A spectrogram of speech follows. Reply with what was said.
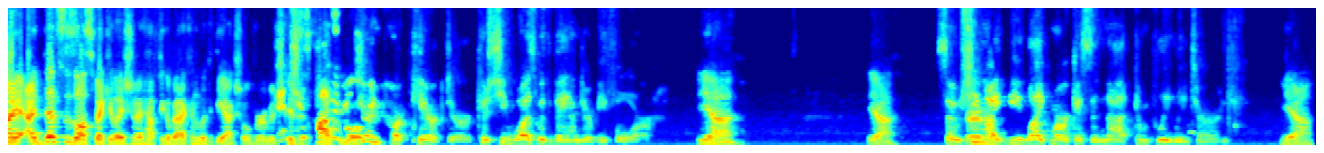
I, I this is all speculation. I'd have to go back and look at the actual verbiage because she's it's kind of possible. return character because she was with Vander before. Yeah, Mhm. yeah, So Fair she enough. might be like Marcus and not completely turned. yeah.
